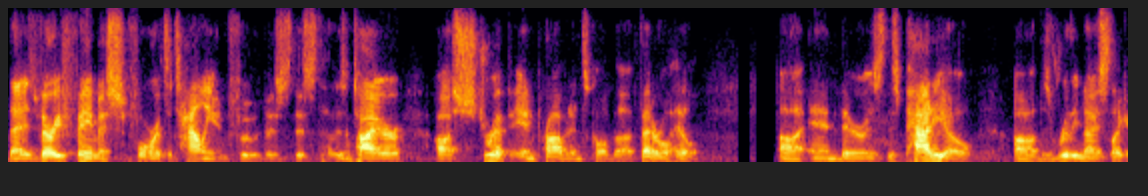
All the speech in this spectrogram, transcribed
that is very famous for its Italian food. There's this this entire uh, strip in Providence called uh, Federal Hill, uh, and there is this patio, uh, this really nice like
